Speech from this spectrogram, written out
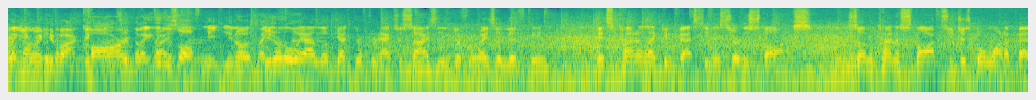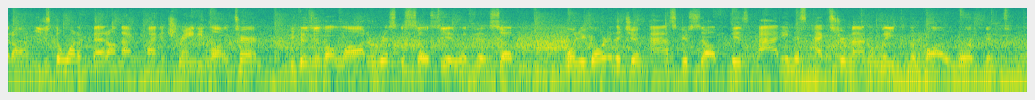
Like you want to hit by a it comes car? Like get this off me. You know, it's like you know the way I look at different exercises and different ways of lifting? It's kind of like investing in certain stocks. Mm-hmm. Some kind of stocks you just don't want to bet on. You just don't want to bet on that kind of training long term because there's a lot of risk associated with it. So when you're going to the gym, ask yourself, is adding this extra amount of weight to the bar worth it?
